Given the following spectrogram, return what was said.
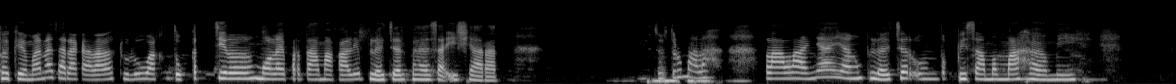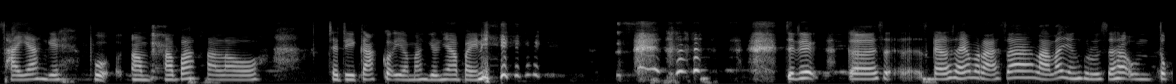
Bagaimana cara Kak Lala dulu waktu kecil mulai pertama kali belajar bahasa isyarat? Justru malah lalanya yang belajar untuk bisa memahami saya nggih Bu Am- apa kalau jadi kagok ya manggilnya apa ini Jadi ke kalau saya merasa Lala yang berusaha untuk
